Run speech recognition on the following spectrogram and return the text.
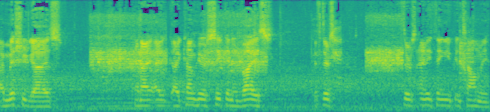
I miss you guys. and I, I, I come here seeking advice. If there's if there's anything you can tell me.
